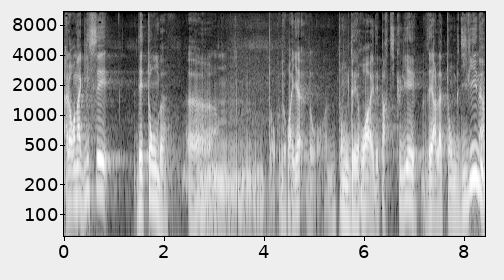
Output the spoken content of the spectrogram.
Alors on a glissé des tombes euh, de, tombe des rois et des particuliers vers la tombe divine,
